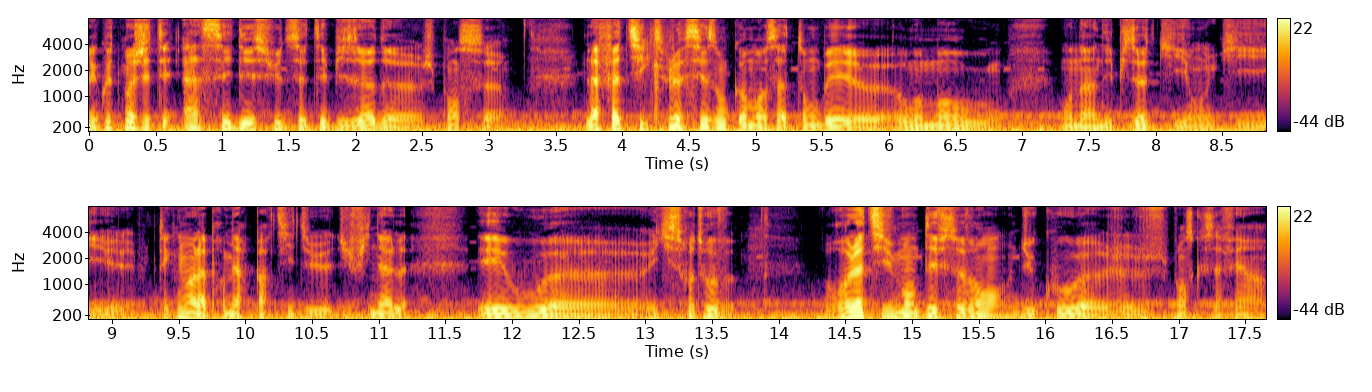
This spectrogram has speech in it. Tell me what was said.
Écoute, moi j'étais assez déçu de cet épisode. Euh, je pense euh, la fatigue de la saison commence à tomber euh, au moment où on a un épisode qui, qui techniquement la première partie du, final et où et qui se retrouve relativement décevant. Du coup, je, pense que ça fait un,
